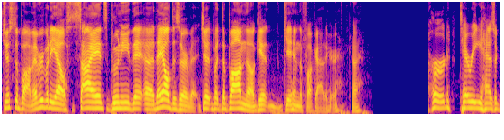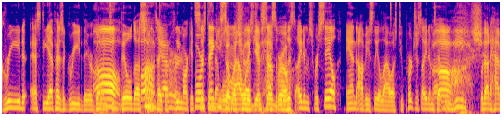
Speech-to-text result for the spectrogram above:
just a bomb. Everybody else, science, Booney, they uh, they all deserve it. Ju- but the bomb though, get get him the fuck out of here. Okay. heard. Terry has agreed. SDF has agreed. They are going Oh, to build us some type of flea market Forrest, system thank that you will so much allow for the us to gift sub, bro. list items for sale and obviously allow us to purchase items that Oh, we need shit. without having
